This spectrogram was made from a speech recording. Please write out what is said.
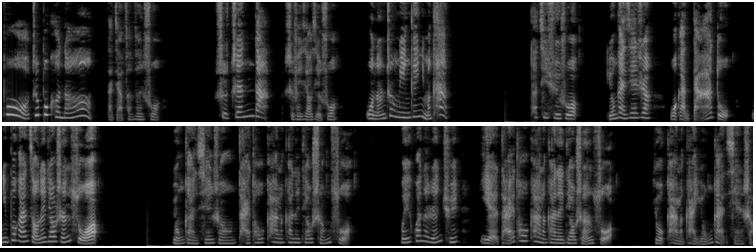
不，这不可能！大家纷纷说：“是真的。”是非小姐说：“我能证明给你们看。”她继续说：“勇敢先生，我敢打赌，你不敢走那条绳索。”勇敢先生抬头看了看那条绳索，围观的人群也抬头看了看那条绳索，又看了看勇敢先生。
